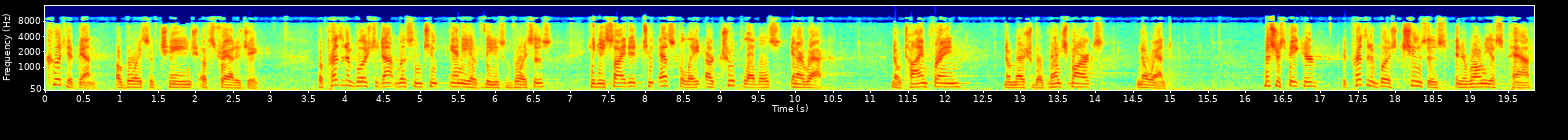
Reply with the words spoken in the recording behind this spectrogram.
could have been a voice of change of strategy. But President Bush did not listen to any of these voices. He decided to escalate our troop levels in Iraq. No time frame, no measurable benchmarks, no end. Mr. Speaker, if President Bush chooses an erroneous path,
